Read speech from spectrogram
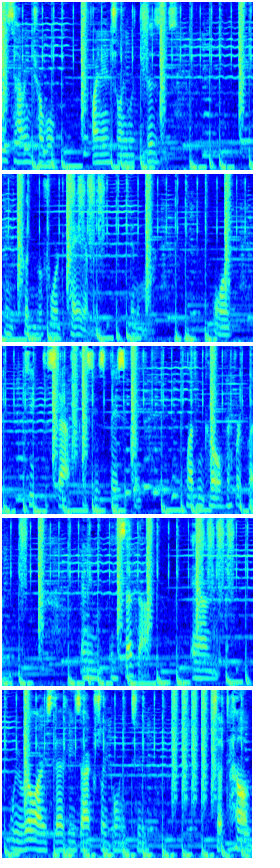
he's having trouble financially with the business and couldn't afford to pay him anymore or keep the staff because he's basically letting go of everybody. And he, he said that. And we realize that he's actually going to shut down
